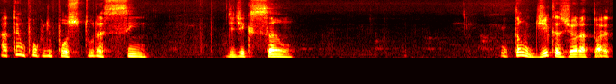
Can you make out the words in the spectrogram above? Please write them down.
até um pouco de postura sim, de dicção. Então, dicas de oratória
